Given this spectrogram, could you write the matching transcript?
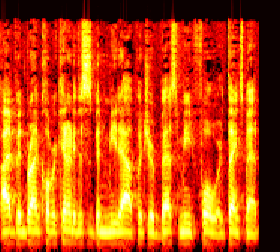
I've been Brian Colbert Kennedy. This has been Meat Out. Put your best meat forward. Thanks, man.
